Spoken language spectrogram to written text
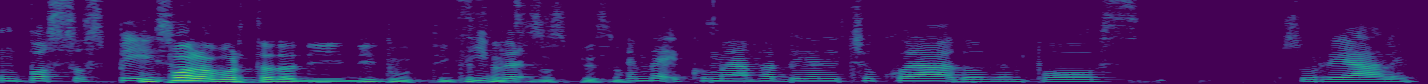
Un po' sospeso. un po' alla portata di, di tutti. In che Sì, senso per- sospeso? Eh beh, come la fabbrica del cioccolato, è un po' s- surreale.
